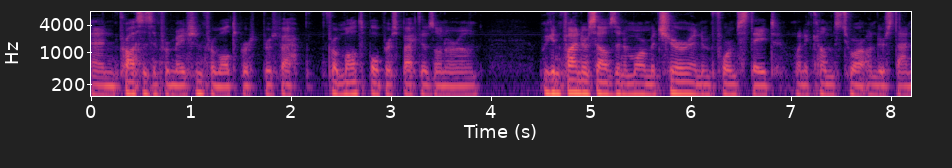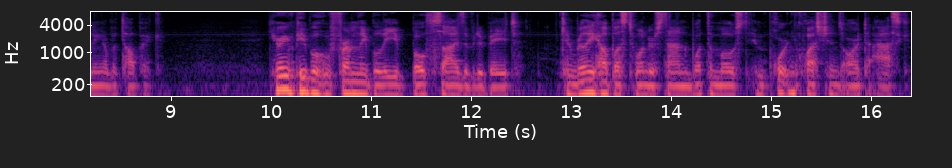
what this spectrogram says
and process information from multiple perspe- from multiple perspectives on our own, we can find ourselves in a more mature and informed state when it comes to our understanding of a topic. Hearing people who firmly believe both sides of a debate can really help us to understand what the most important questions are to ask,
